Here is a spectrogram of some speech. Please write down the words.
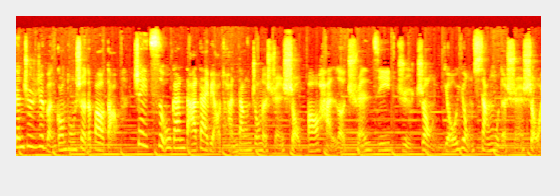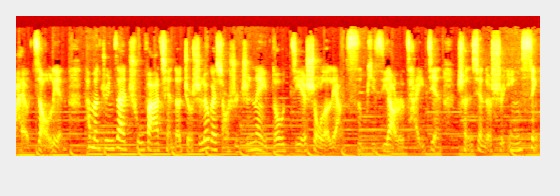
根据日本共同社的报道，这次乌干达代表团当中的选手包含了拳击、举重、游泳项目的选手，还有教练。他们均在出发前的九十六个小时之内都接受了两次 PCR 的裁剪，呈现的是阴性，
